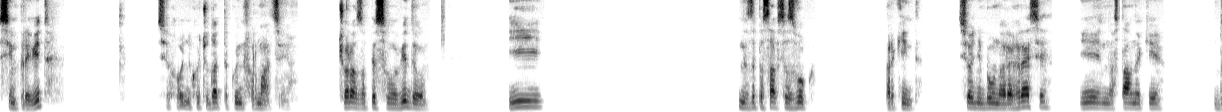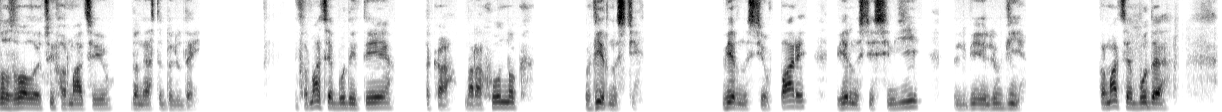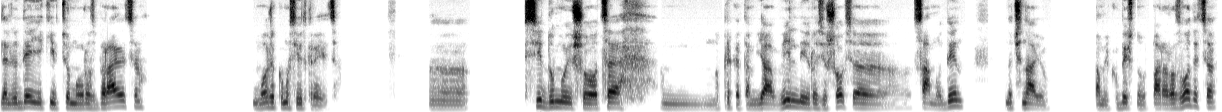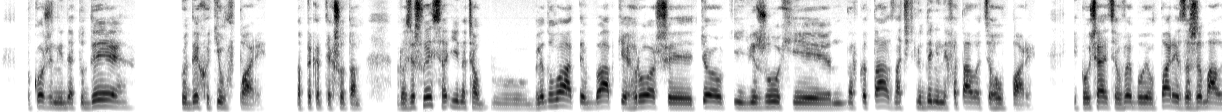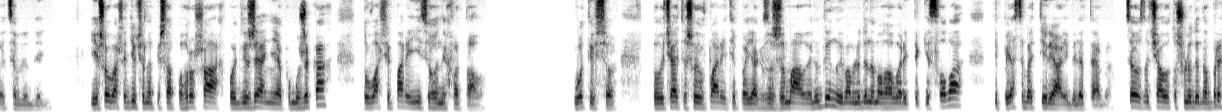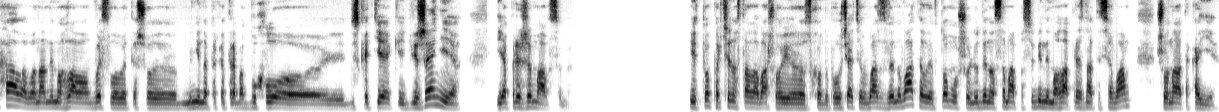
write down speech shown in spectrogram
Всім привіт! Сьогодні хочу дати таку інформацію. Вчора записував відео і не записався звук. Прикиньте. Сьогодні був на регресі, і наставники дозволили цю інформацію донести до людей. Інформація буде йти така на рахунок вірності. Вірності в парі, вірності сім'ї, любві. Інформація буде для людей, які в цьому розбираються, може комусь відкриється. Е, Всі думають, що це, наприклад, там я вільний, розійшовся сам один, починаю, там, як обично, пара розводиться, то кожен йде туди, куди хотів в парі. Наприклад, якщо там розійшлися і почав е, блядувати, бабки, гроші, тьовки, двіжухи, наркота, значить людині не вистачало цього в парі. І виходить, ви були в парі, зажимали це в людині. І якщо ваша дівчина пішла по грошах, по движенню, по мужиках, то в вашій парі їй цього не вистачало. От і все. Получається, що ви в парі, типу, як зажимали людину, і вам людина могла говорити такі слова, типу, я себе тіряю біля тебе. Це означало, те, що людина брехала, вона не могла вам висловити, що мені, наприклад, треба бухло, е, дискотеки, движення, і я прижимав себе. І то причина стала вашого розходу. Получається, вас звинуватили в тому, що людина сама по собі не могла признатися вам, що вона така є.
